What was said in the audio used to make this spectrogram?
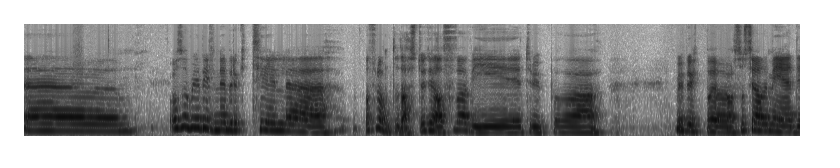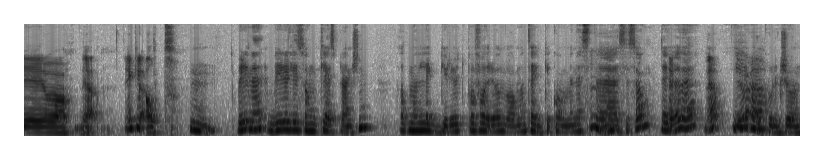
uh, og så blir bildene brukt til uh, å fronte da, Studialf, hva vi tror på. Blir brukt på sosiale medier og ja, egentlig alt. Mm. Blir, det, blir det litt sånn klesbransjen? At man legger ut på forhånd hva man tenker kommer neste sesong? Det gjør jo det. Ja, I gjør det. hårkolleksjon.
